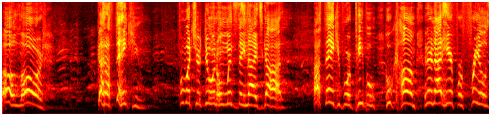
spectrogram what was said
oh Lord. God, I thank you for what you're doing on Wednesday nights, God. I thank you for people who come and they're not here for frills.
